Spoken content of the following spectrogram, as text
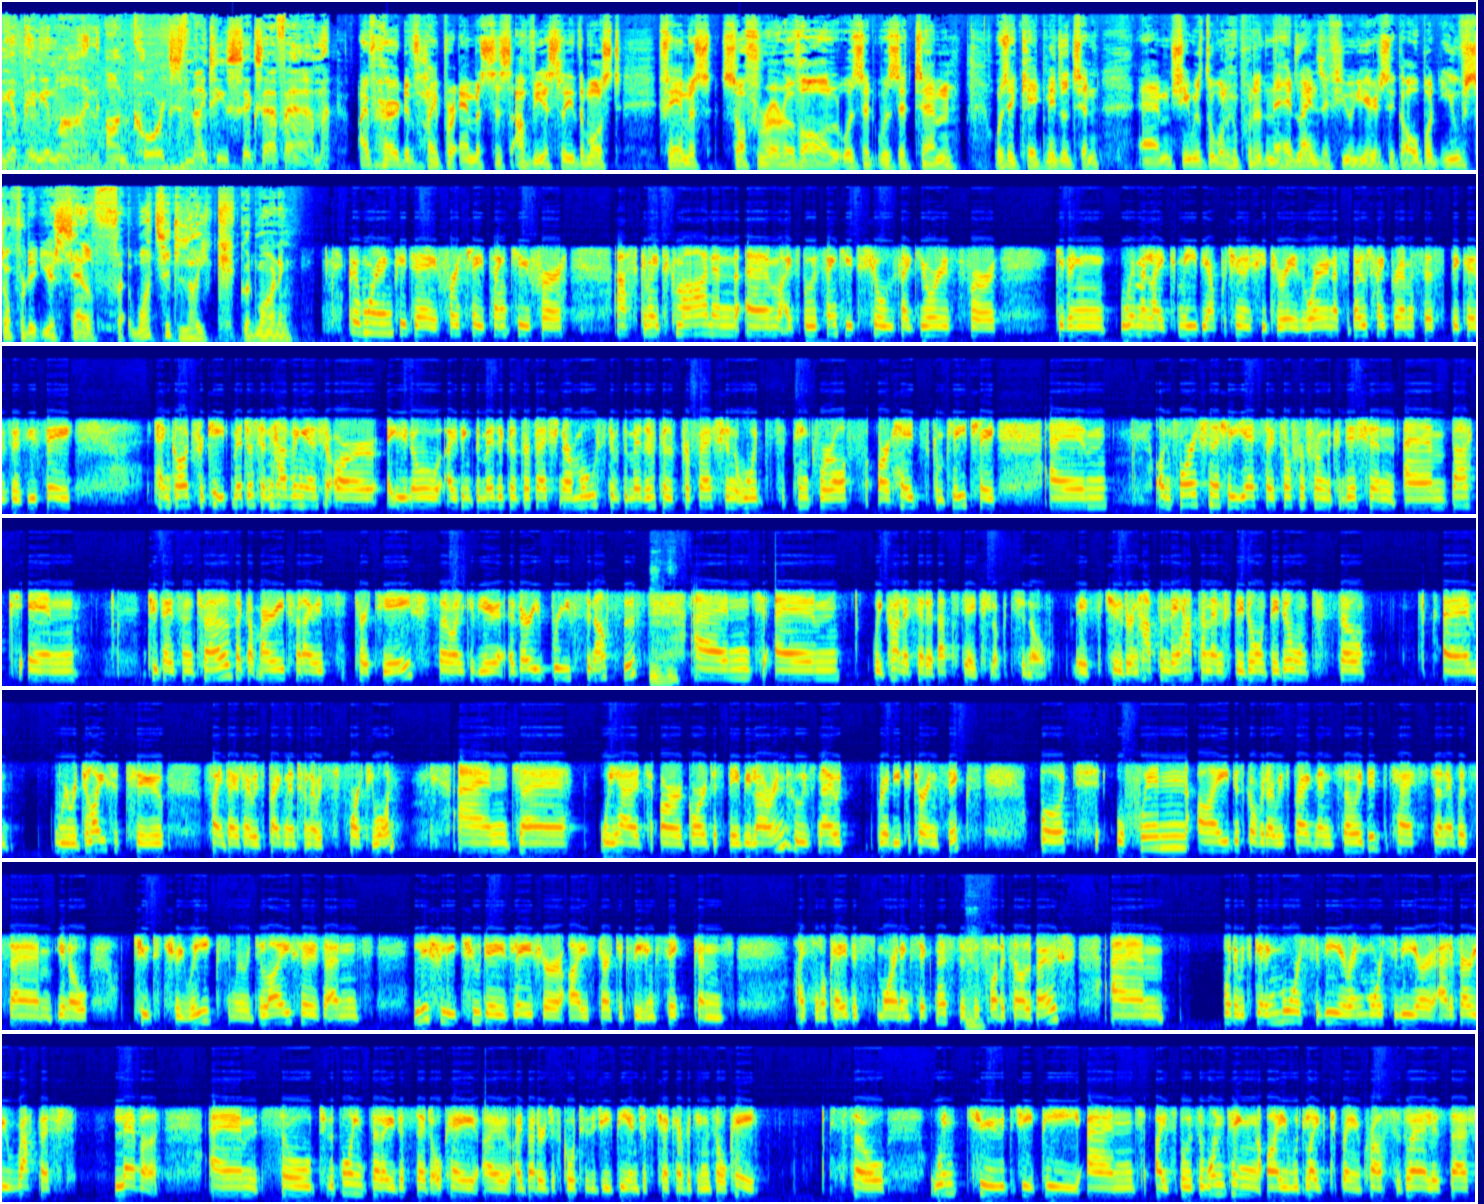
The Opinion Line on Cork's 96 FM. I've heard of hyperemesis. Obviously, the most famous sufferer of all was it was it um, was it Kate Middleton. Um, she was the one who put it in the headlines a few years ago. But you've suffered it yourself. What's it like? Good morning. Good morning, PJ. Firstly, thank you for asking me to come on, and um, I suppose thank you to shows like yours for giving women like me the opportunity to raise awareness about hyperemesis because, as you say, thank God for Kate Middleton having it, or, you know, I think the medical profession or most of the medical profession would think we're off our heads completely. Um, unfortunately, yes, I suffer from the condition. Um, back in 2012, I got married when I was 38, so I'll give you a very brief synopsis. Mm-hmm. And um, we kind of said at that stage, look, you know, if children happen, they happen, and if they don't, they don't. So um, we were delighted to find out I was pregnant when I was 41. And uh, we had our gorgeous baby Lauren, who is now ready to turn six. But when I discovered I was pregnant, so I did the test and it was, um, you know, two to three weeks and we were delighted. And literally two days later, I started feeling sick and I said, okay, this is morning sickness. This mm. is what it's all about. Um, but it was getting more severe and more severe at a very rapid level. Um, so to the point that I just said, okay, I, I better just go to the GP and just check everything's okay. So went to the GP and I suppose the one thing I would like to bring across as well is that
